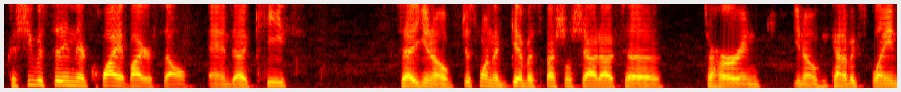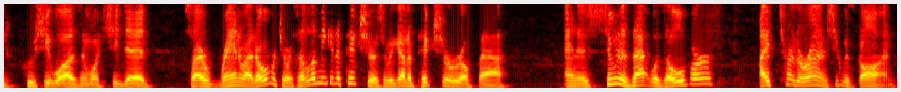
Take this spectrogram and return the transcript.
because she was sitting there quiet by herself. And uh, Keith said, you know, just want to give a special shout out to to her, and you know, he kind of explained who she was and what she did. So I ran right over to her. I said, "Let me get a picture." So we got a picture real fast. And as soon as that was over, I turned around and she was gone,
